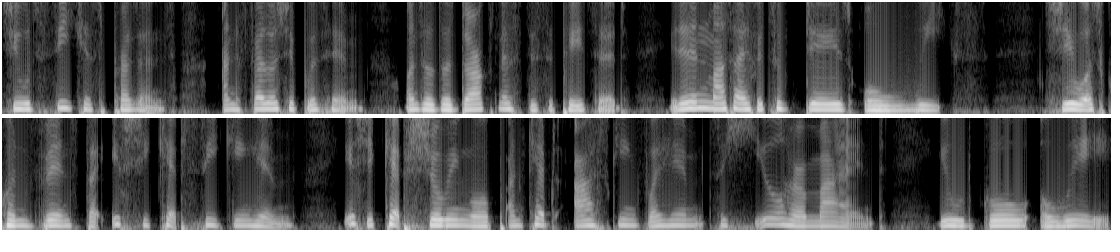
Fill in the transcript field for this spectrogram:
She would seek his presence and fellowship with him until the darkness dissipated. It didn't matter if it took days or weeks. She was convinced that if she kept seeking him, if she kept showing up and kept asking for him to heal her mind, it would go away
